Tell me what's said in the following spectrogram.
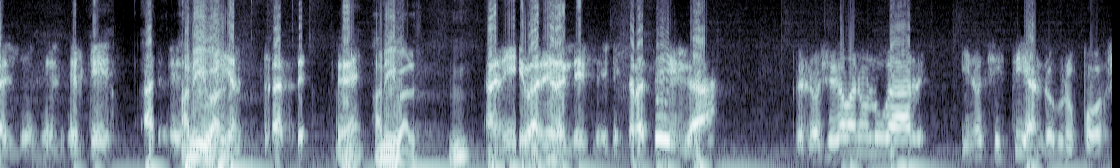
el, que... Aníbal. ¿eh? Aníbal. ¿Mm? Aníbal era el, estratega, pero llegaban a un lugar y no existían los grupos,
